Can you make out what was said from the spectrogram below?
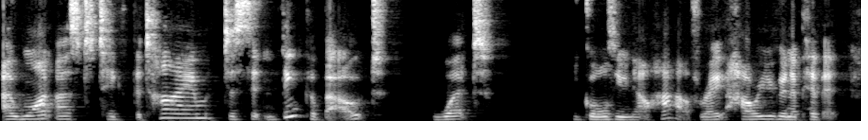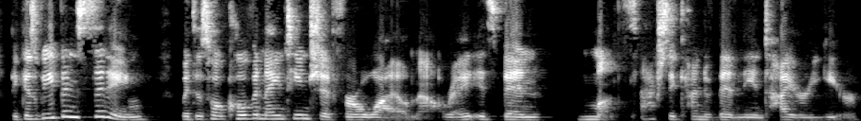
I want us to take the time to sit and think about what goals you now have, right? How are you going to pivot? Because we've been sitting with this whole COVID 19 shit for a while now, right? It's been months, actually, kind of been the entire year.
